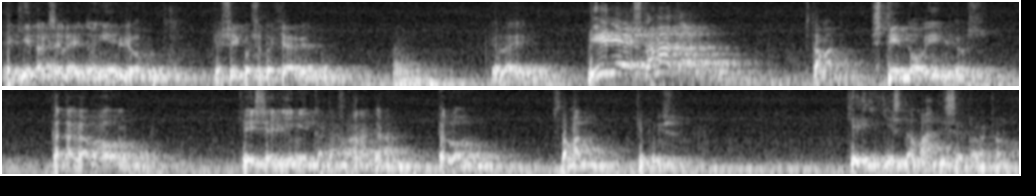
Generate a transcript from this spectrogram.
Εκοίταξε λέει τον ήλιο και σήκωσε το χέρι του. Και λέει ήλιε σταμάτα! Σταμάτα. Στείτο ο ήλιος κατά Γαβαών και η σελήνη κατά φάραγγα ελών σταμάτα και που είσαι. Και η γη σταμάτησε παρακαλώ.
